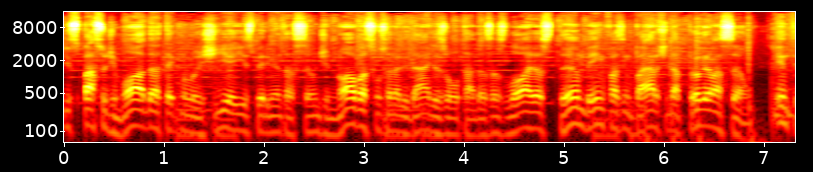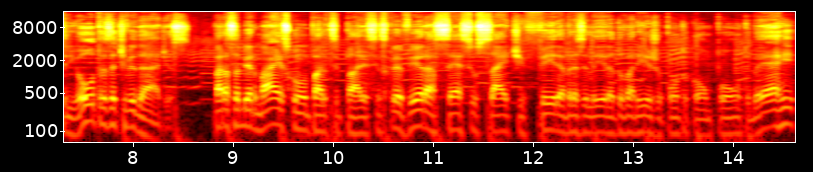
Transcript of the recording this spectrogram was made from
Espaço de moda, tecnologia e experimentação de novas funcionalidades voltadas às lojas também fazem parte da programação, entre outras atividades. Para saber mais como participar e se inscrever, acesse o site feirabrasileiradovarejo.com.br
